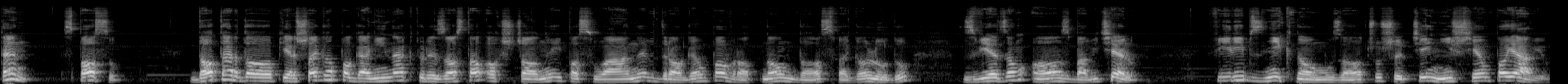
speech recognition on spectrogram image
Ten sposób dotarł do pierwszego poganina, który został ochrzczony i posłany w drogę powrotną do swego ludu z wiedzą o Zbawicielu. Filip zniknął mu z oczu szybciej niż się pojawił,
